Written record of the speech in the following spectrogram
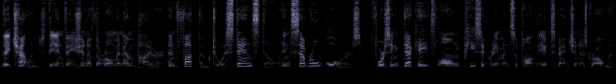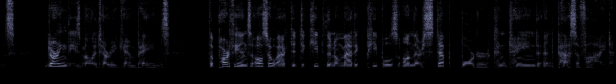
They challenged the invasion of the Roman Empire and fought them to a standstill in several wars, forcing decades long peace agreements upon the expansionist Romans. During these military campaigns, the Parthians also acted to keep the nomadic peoples on their steppe border contained and pacified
